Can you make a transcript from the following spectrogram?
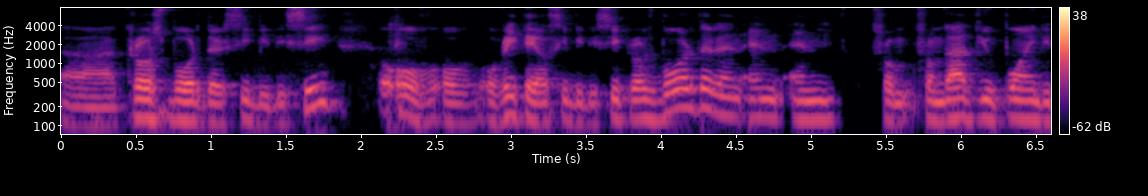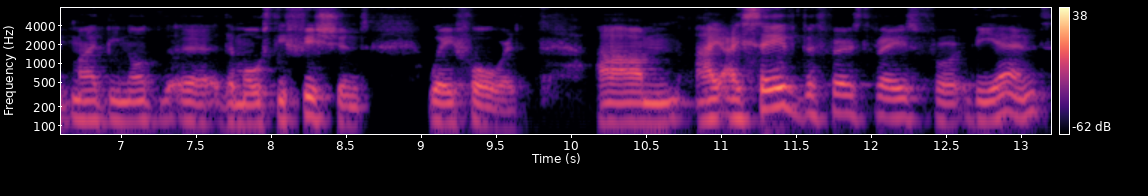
uh, cross-border CBDC, of, of, of, retail CBDC cross-border, and, and, and from, from that viewpoint, it might be not uh, the most efficient way forward. Um, I, I, saved the first phrase for the end.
